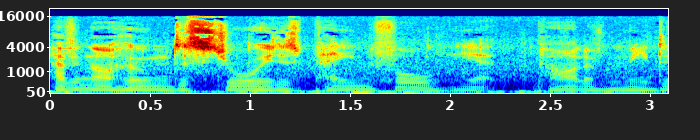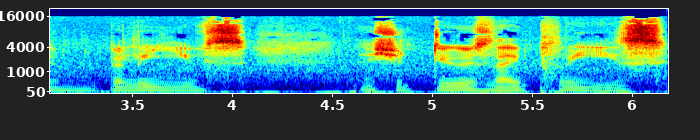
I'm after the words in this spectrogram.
Having our home destroyed is painful, yet part of me believes they should do as they please.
